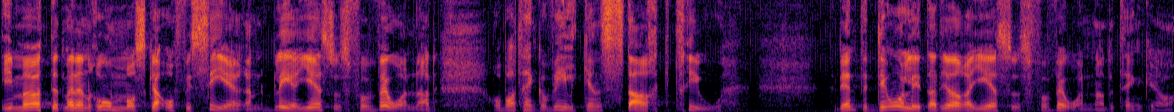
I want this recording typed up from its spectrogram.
I mötet med den romerska officeren blir Jesus förvånad och bara tänker vilken stark tro. Det är inte dåligt att göra Jesus förvånad, tänker jag.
